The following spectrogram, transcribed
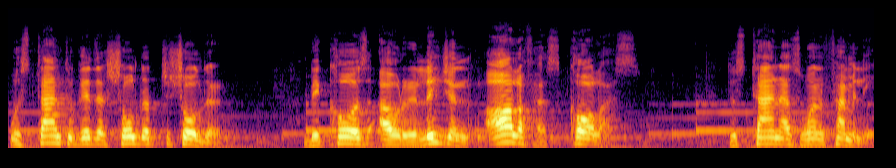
We stand together shoulder to shoulder because our religion, all of us, call us to stand as one family.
